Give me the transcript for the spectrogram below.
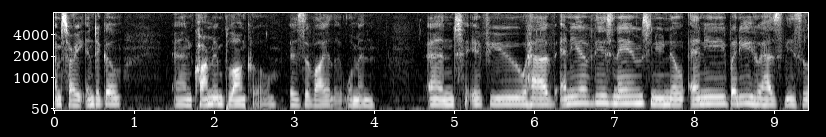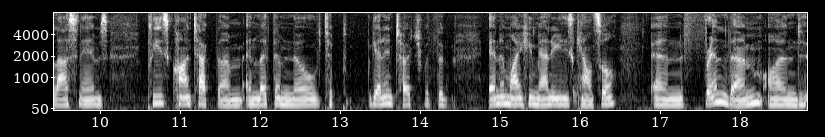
I'm sorry, indigo, and Carmen Blanco is the violet woman. And if you have any of these names and you know anybody who has these last names, please contact them and let them know to get in touch with the NMI Humanities Council and friend them on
